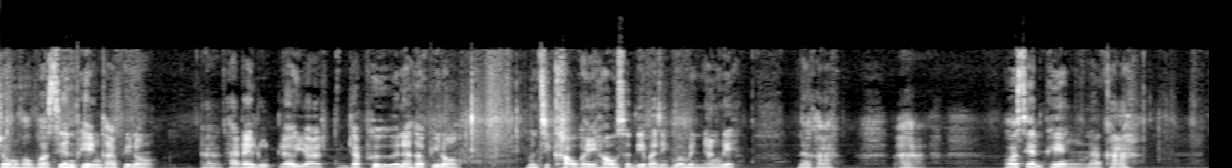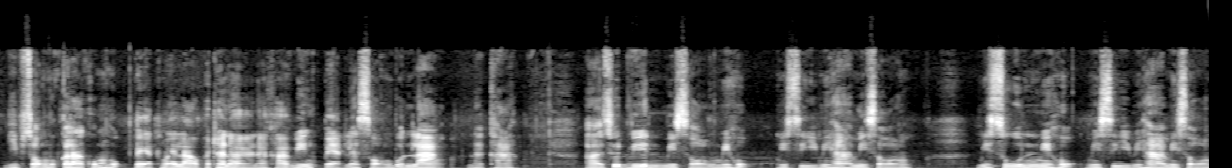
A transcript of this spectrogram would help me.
ชมของพ่อเซียนเพลงค่ะพี่น้องอ่าถ้าได้หลุดแล้วอย่าอย่าเผลอนะคะพี่น้องมันจะเข่าให้เฮ้าสันดิบันนี่ว่าเป็นยังเด้นะคะอ่าพ่อเซียนเพลงนะคะยี่สิบสองมกราคมหกแปดหวยลาวพัฒนานะคะ วิ่งแปดและสองบนล่างนะคะอ่าชุดวินมีสองมีหกมีสี่มีห้ามีสองมีศูนย์มีหกมีสี่มีห้ามีสอง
